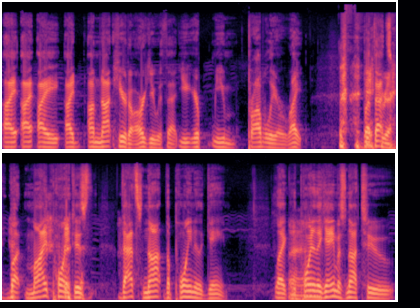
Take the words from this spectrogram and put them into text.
I, I, I, I, I'm not here to argue with that. You, you're, you probably are right, but that's, Right. but my point is that's not the point of the game. Like the point of the game is not to,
